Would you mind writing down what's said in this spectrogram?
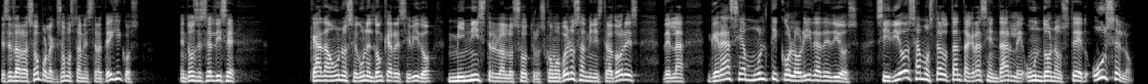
Esa es la razón por la que somos tan estratégicos. Entonces él dice, cada uno según el don que ha recibido, ministrelo a los otros, como buenos administradores de la gracia multicolorida de Dios. Si Dios ha mostrado tanta gracia en darle un don a usted, úselo.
